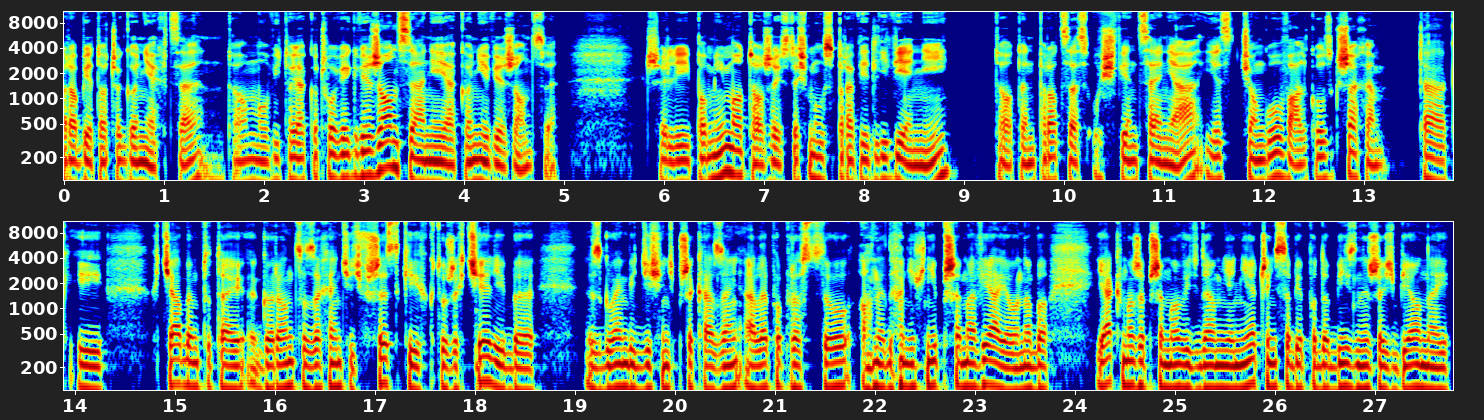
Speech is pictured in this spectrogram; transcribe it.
Robię to, czego nie chcę, to mówi to jako człowiek wierzący, a nie jako niewierzący. Czyli pomimo to, że jesteśmy usprawiedliwieni, to ten proces uświęcenia jest ciągłą walką z grzechem. Tak, i chciałbym tutaj gorąco zachęcić wszystkich, którzy chcieliby zgłębić dziesięć przekazań, ale po prostu one do nich nie przemawiają. No bo jak może przemówić do mnie, nie czyń sobie podobizny rzeźbionej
